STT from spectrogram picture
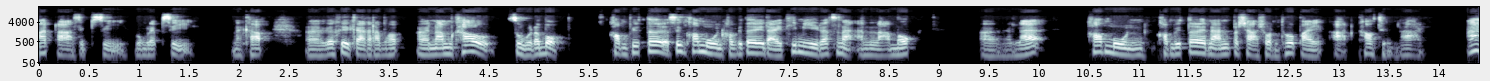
มาตรา 14 วงเล็บ 4 นะครับเอ่อก็คือการกระทำเอ่อนำเข้าสู่ระบบคอมพิวเตอร์ ซึ่งข้อมูลคอมพิวเตอร์ใดที่มีลักษณะอันลามกเอ่อและ ข้อมูลคอมพิวเตอร์นั้นประชาชนทั่วไปอาจเข้าถึงได้อ่า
